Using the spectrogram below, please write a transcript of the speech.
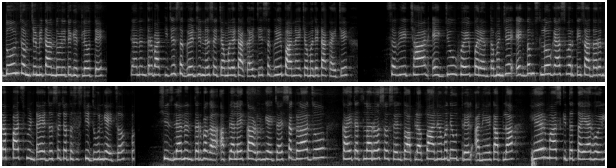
दोन चमचे मी तांदूळ इथे घेतले होते. त्यानंतर बाकीचे सगळे जिन्नस याच्यामध्ये टाकायचे सगळी पानं याच्यामध्ये टाकायचे. सगळी छान एकजीव होईपर्यंत म्हणजे एकदम स्लो गॅसवरती साधारणतः पाच मिनटं हे जसंच्या तसं शिजवून घ्यायचं. शिजल्यानंतर बघा आपल्याला एक काढून घ्यायचा आहे. सगळा जो काही त्यातला रस असेल तो आपल्या पाण्यामध्ये उतरेल आणि एक आपला हेअर मास्क इथं तयार होईल.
